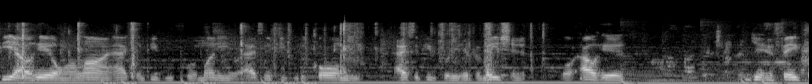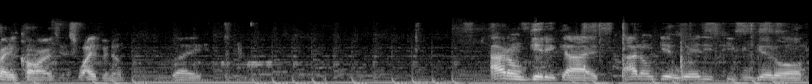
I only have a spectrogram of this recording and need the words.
be out here online asking people for money or asking people to call me, asking people for the information, or out here getting fake credit cards and swiping them. Like, I don't get it, guys. I don't get where these people get off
